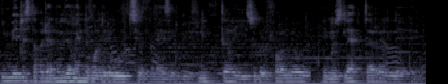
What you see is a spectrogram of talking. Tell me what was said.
invece sta facendo ultimamente molte rivoluzioni, come ad esempio i flit, i super follow, le newsletter, le,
